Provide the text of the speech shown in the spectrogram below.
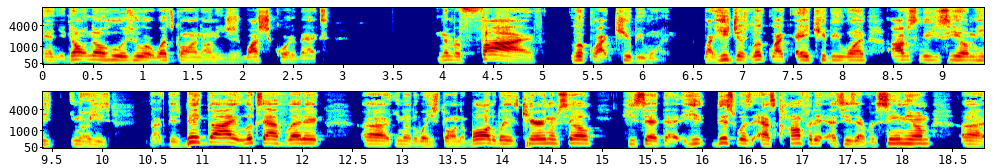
and you don't know who is who or what's going on, you just watch the quarterbacks. Number five looked like QB1. Like he just looked like a QB1. Obviously, you see him, he, you know, he's like this big guy, looks athletic. Uh, you know, the way he's throwing the ball, the way he's carrying himself. He said that he this was as confident as he's ever seen him. Uh,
